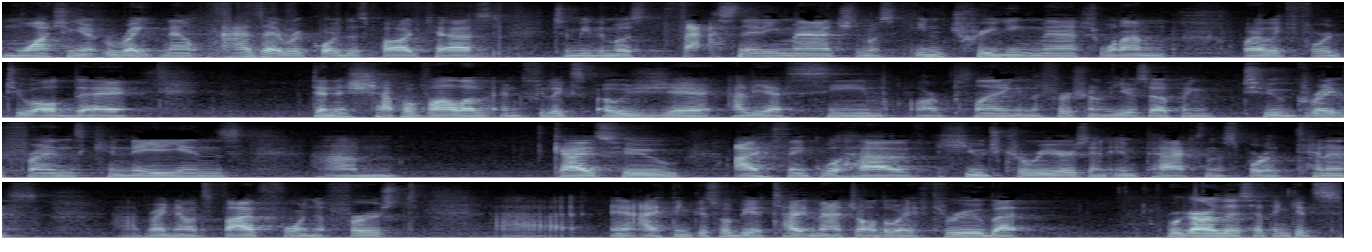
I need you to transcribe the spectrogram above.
I'm watching it right now as I record this podcast. To me, the most fascinating match, the most intriguing match, what I'm, what I look forward to all day. Denis Shapovalov and Felix Auger Aliassime are playing in the first round of the U.S. Open. Two great friends, Canadians, um, guys who I think will have huge careers and impacts in the sport of tennis. Uh, right now, it's five-four in the first, uh, and I think this will be a tight match all the way through. But regardless, I think it's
